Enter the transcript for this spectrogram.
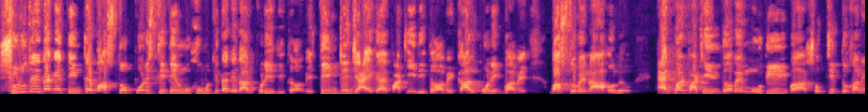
শুরুতেই তাকে তিনটে বাস্তব পরিস্থিতির মুখোমুখি তাকে দাঁড় করিয়ে দিতে হবে। তিনটে জায়গায় পাঠিয়ে দিতে হবে কাল্পনিক ভাবে বাস্তবে না হলেও। একবার পাঠিয়ে দিতে হবে মুদি বা সবজির দোকানে।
